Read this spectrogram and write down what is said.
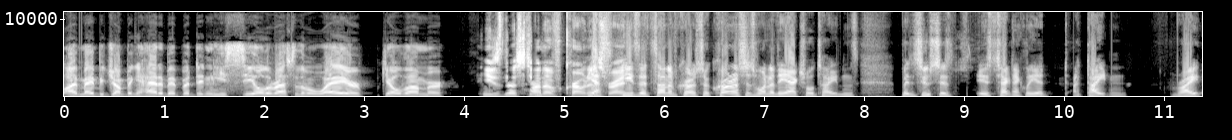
I may be jumping ahead a bit, but didn't he seal the rest of them away or kill them or? He's the son of Cronus, yes, right? he's the son of Kronos. So Kronos is one of the actual Titans, but Zeus is, is technically a, a Titan, right?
